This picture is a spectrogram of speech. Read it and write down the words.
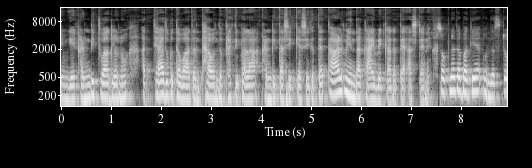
ನಿಮಗೆ ಖಂಡಿತವಾಗ್ಲೂ ಅತ್ಯದ್ಭುತವಾದಂಥ ಒಂದು ಪ್ರತಿಫಲ ಖಂಡಿತ ಸಿಕ್ಕೇ ಸಿಗುತ್ತೆ. ತಾಳ್ಮೆಯಿಂದ ಕಾಯಬೇಕಾಗತ್ತೆ ಅಷ್ಟೇ ಸ್ವಪ್ನದ ಬಗ್ಗೆ ಒಂದಷ್ಟು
